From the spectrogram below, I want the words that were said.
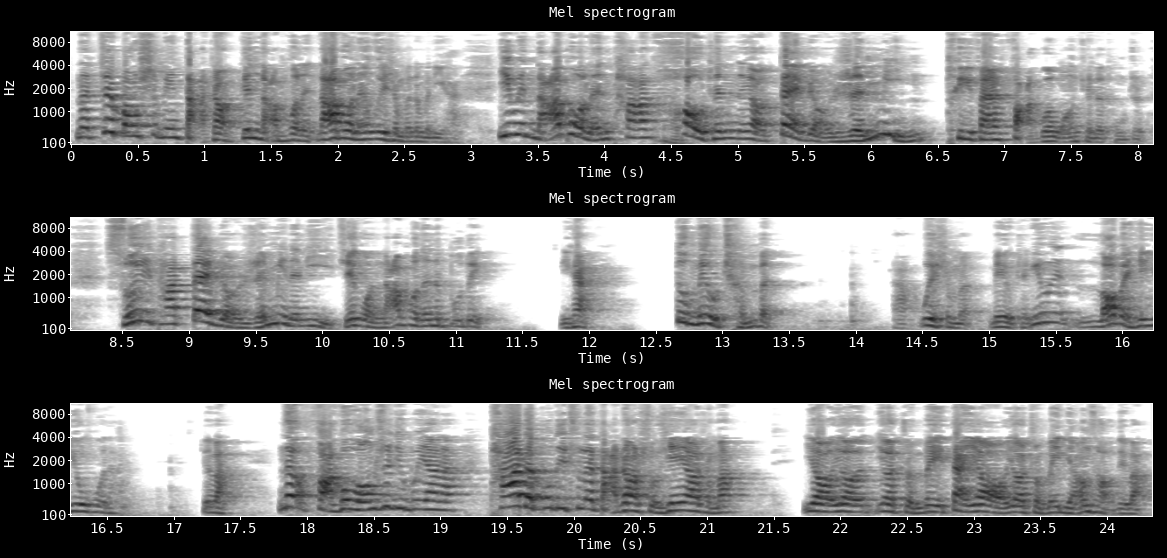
那这帮士兵打仗跟拿破仑，拿破仑为什么这么厉害？因为拿破仑他号称要代表人民推翻法国王权的统治，所以他代表人民的利益。结果拿破仑的部队，你看都没有成本啊？为什么没有成？因为老百姓拥护他，对吧？那法国王室就不一样了，他的部队出来打仗，首先要什么？要要要准备弹药，要准备粮草，对吧？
